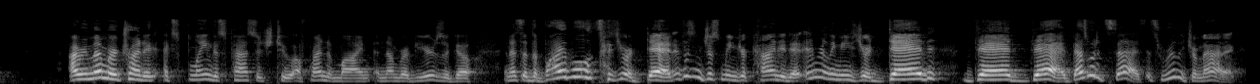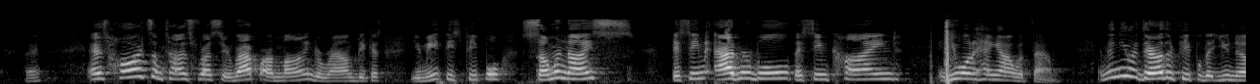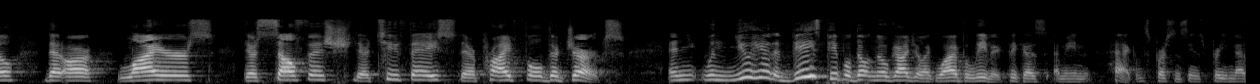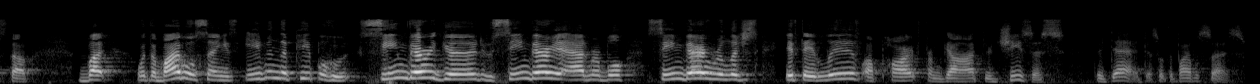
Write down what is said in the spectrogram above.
I remember trying to explain this passage to a friend of mine a number of years ago, and I said, The Bible says you're dead. It doesn't just mean you're kind of dead. It really means you're dead, dead, dead. That's what it says. It's really dramatic. Right? And it's hard sometimes for us to wrap our mind around because you meet these people, some are nice, they seem admirable, they seem kind, and you want to hang out with them. And then you, there are other people that you know that are liars, they're selfish, they're two-faced, they're prideful, they're jerks. And when you hear that these people don't know God, you're like, well, I believe it because, I mean, heck, this person seems pretty messed up. But what the Bible is saying is even the people who seem very good, who seem very admirable, seem very religious, if they live apart from God through Jesus, they're dead. That's what the Bible says.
